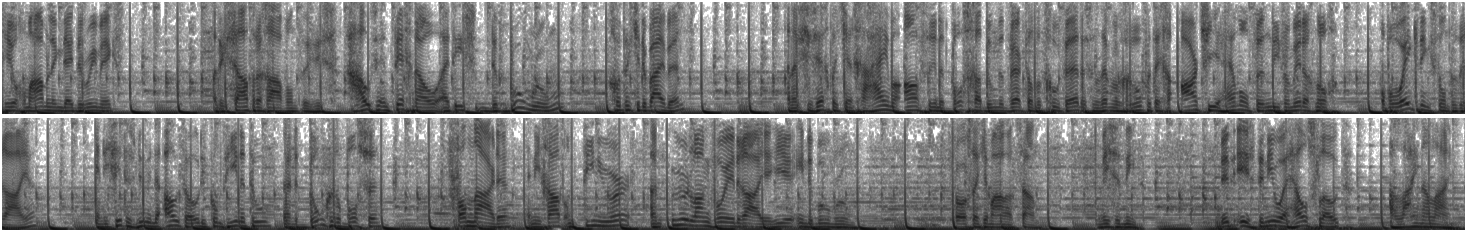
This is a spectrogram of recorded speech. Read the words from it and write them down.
Eigen Hameling deed de remix. Het is zaterdagavond, het is house en techno. Het is de Boom Room. Goed dat je erbij bent. En als je zegt dat je een geheime after in het bos gaat doen... dat werkt altijd goed, hè? Dus dat hebben we geroepen tegen Archie Hamilton... die vanmiddag nog op Awakening stond te draaien. En die zit dus nu in de auto. Die komt hier naartoe, naar de donkere bossen van Naarden. En die gaat om 10 uur een uur lang voor je draaien hier in de Boom Room. Zorg dat je hem aan laat staan. Mis het niet. Dit is de nieuwe Hellsloot, Align Align.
